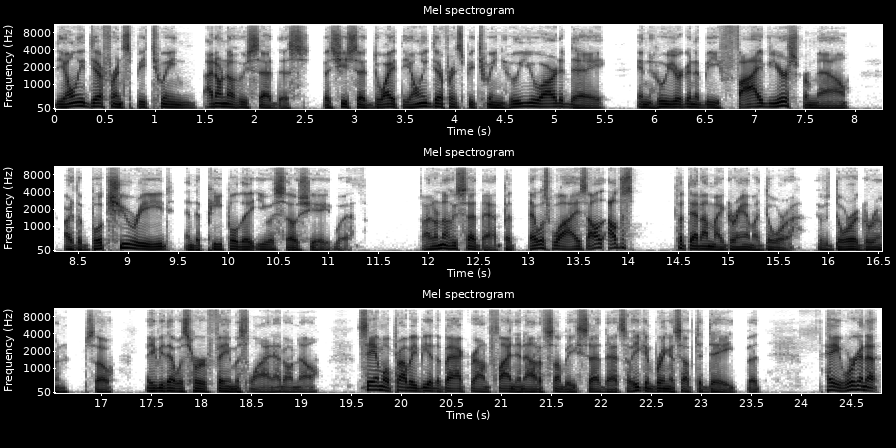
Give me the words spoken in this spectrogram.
the only difference between, I don't know who said this, but she said, Dwight, the only difference between who you are today and who you're going to be five years from now are the books you read and the people that you associate with. I don't know who said that, but that was wise. I'll, I'll just put that on my grandma, Dora. It was Dora Gruen. So maybe that was her famous line. I don't know. Sam will probably be in the background finding out if somebody said that so he can bring us up to date. But hey, we're going to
